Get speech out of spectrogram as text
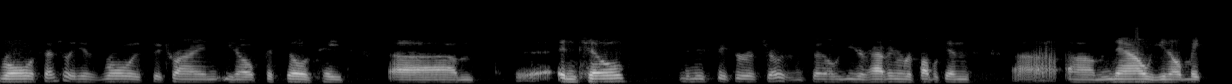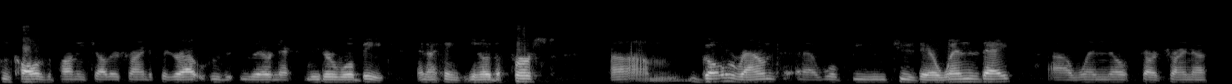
role, essentially, his role is to try and you know facilitate um, until the new speaker is chosen. So you're having Republicans uh, um, now, you know, making calls upon each other, trying to figure out who, the, their next leader will be. And I think, you know, the first um, go around uh, will be Tuesday or Wednesday uh, when they'll start trying to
